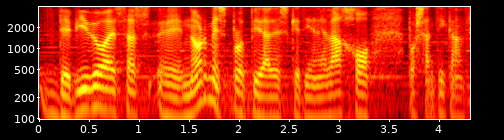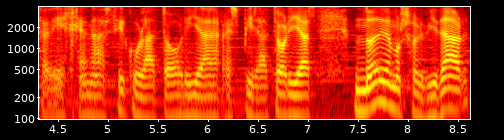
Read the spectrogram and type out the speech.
debido a esas enormes propiedades que tiene el ajo, pues anticancerígenas, circulatorias, respiratorias, no debemos olvidar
